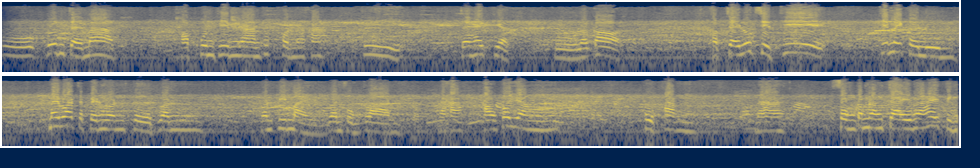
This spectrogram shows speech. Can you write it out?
ครูปลื้มใจมาก ขอบคุณทีมงานทุกคนนะคะ ที่จะให้เกียรติครูแล้วก็ขอบใจลูกศิษย์ที่ที่ไม่เคยลืม ไม่ว่าจะเป็นวันเกิดวันวันปีใหม่ วันสงกรานต์นะคะ เขาก็ยังผูกพัน นะคะส่งกำลังใจมาให้ถึง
